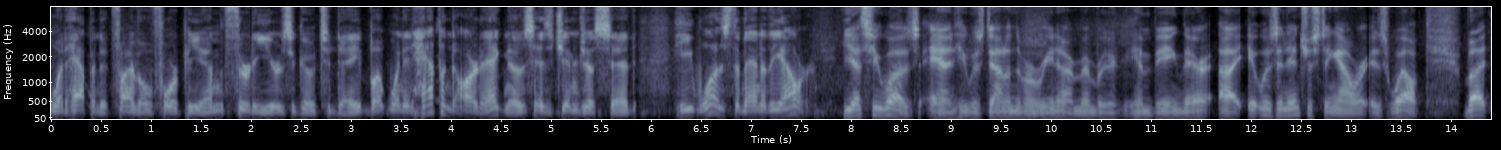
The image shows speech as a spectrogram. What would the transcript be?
what happened at 5:04 p.m. 30 years ago today. But when it happened to Art Agnos, as Jim just said, he was the man of the hour. Yes, he was, and he was down in the marina. I remember him being there. Uh, it was an interesting hour as well. But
